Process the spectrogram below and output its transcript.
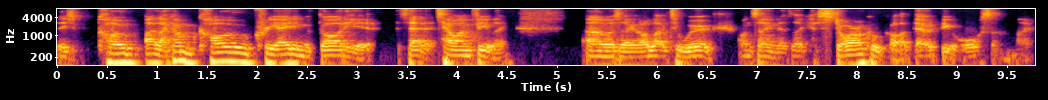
these co I like I'm co-creating with God here. It's that it's how I'm feeling. Um, I was like, I'd like to work on something that's like historical God. That would be awesome. Like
